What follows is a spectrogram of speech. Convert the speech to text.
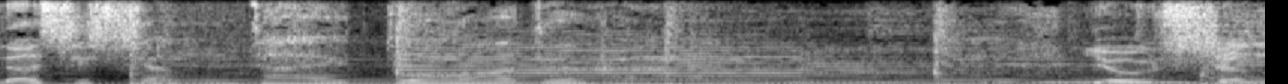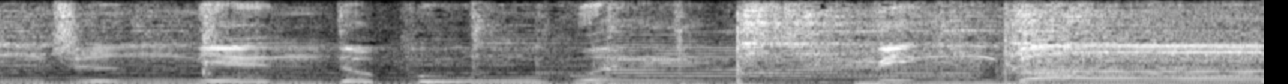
那些想太多的人，有生之年都不会明白。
